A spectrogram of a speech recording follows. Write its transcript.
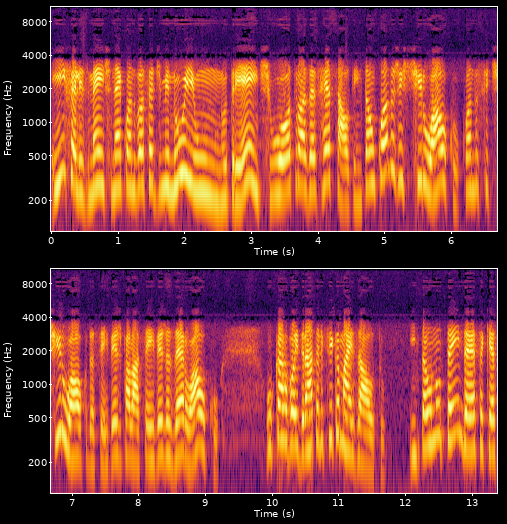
infelizmente, né, quando você diminui um nutriente, o outro às vezes ressalta. Então, quando a gente tira o álcool, quando se tira o álcool da cerveja, falar cerveja zero álcool, o carboidrato ele fica mais alto. Então não tem dessa que é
